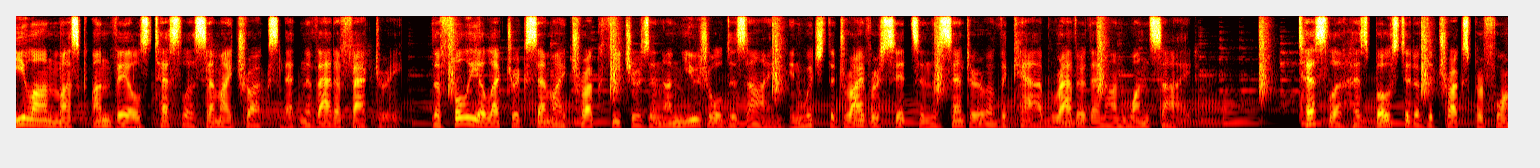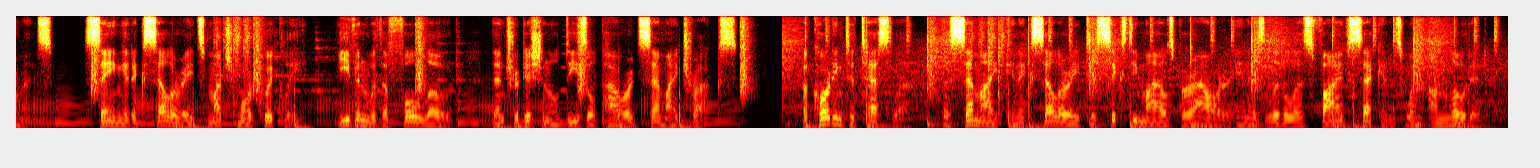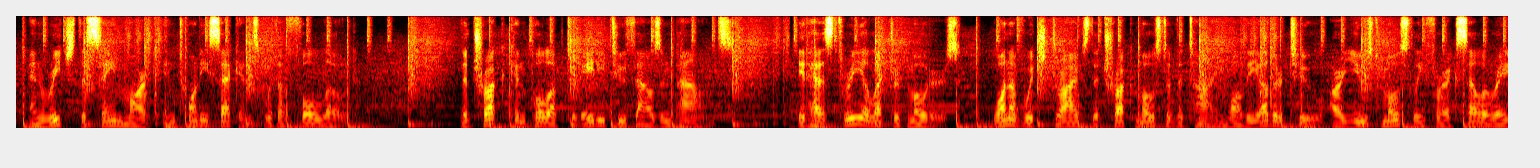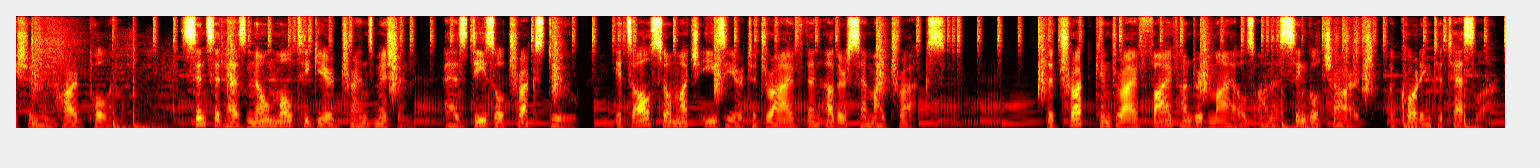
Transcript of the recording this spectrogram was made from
Elon Musk unveils Tesla semi-trucks at Nevada factory. The fully electric semi-truck features an unusual design in which the driver sits in the center of the cab rather than on one side. Tesla has boasted of the truck's performance, saying it accelerates much more quickly, even with a full load, than traditional diesel-powered semi-trucks. According to Tesla, the semi can accelerate to 60 miles per hour in as little as 5 seconds when unloaded, and reach the same mark in 20 seconds with a full load. The truck can pull up to 82,000 pounds. It has three electric motors, one of which drives the truck most of the time while the other two are used mostly for acceleration and hard pulling. Since it has no multi-geared transmission, as diesel trucks do, it's also much easier to drive than other semi-trucks. The truck can drive 500 miles on a single charge, according to Tesla.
